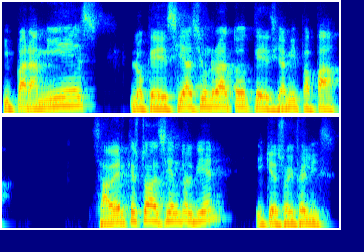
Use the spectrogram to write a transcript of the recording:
Y para mí es lo que decía hace un rato, que decía mi papá, saber que estoy haciendo el bien y que soy feliz.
